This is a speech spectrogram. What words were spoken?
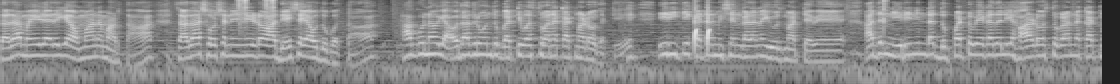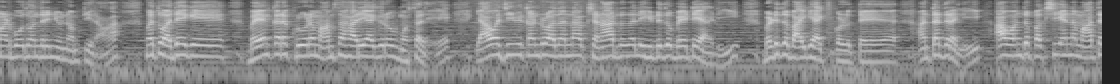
ಸದಾ ಮಹಿಳೆಯರಿಗೆ ಅವಮಾನ ಮಾಡ್ತಾ, ಸದಾ ಶೋಷಣೆ ನೀಡೋ ಆ ದೇಶ ಯಾವುದು ಗೊತ್ತಾ? ಹಾಗೂ ನಾವು ಯಾವುದಾದ್ರೂ ಒಂದು ಗಟ್ಟಿ ವಸ್ತುವನ್ನು ಕಟ್ ಮಾಡೋದಕ್ಕೆ ಈ ರೀತಿ ಕಟರ್ ಮಿಷನ್ಗಳನ್ನು ಯೂಸ್ ಮಾಡ್ತೇವೆ. ಆದ್ರೆ ನೀರಿನಿಂದ ದುಪ್ಪಟ್ಟು ವೇಗದಲ್ಲಿ ಹಾರ್ಡ್ ವಸ್ತುಗಳನ್ನು ಕಟ್ ಮಾಡ್ಬೋದು ಅಂದ್ರೆ ನೀವು ನಂಬ್ತೀರಾ? ಮತ್ತು ಅದೇಗೆ ಭಯಂಕರ ಕ್ರೂರ ಮಾಂಸಾಹಾರಿಯಾಗಿರೋ ಮೊಸಳೆ ಯಾವ ಜೀವಿ ಕಂಡರೂ ಅದನ್ನ ಕ್ಷಣಾರ್ಧದಲ್ಲಿ ಹಿಡಿದು ಬೇಟೆಯಾಡಿ ಬಡಿದು ಬಾಗಿ ಹಾಕಿಕೊಳ್ಳುತ್ತೆ. ಅಂಥದ್ರಲ್ಲಿ ಆ ಒಂದು ಪಕ್ಷಿಯನ್ನ ಮಾತ್ರ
